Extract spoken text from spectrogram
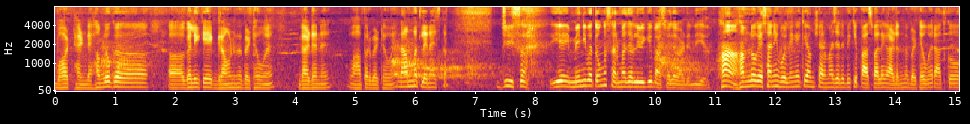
बहुत ठंड है। हम लोग गली के एक ग्राउंड में बैठे हुए हैं। गार्डन है वहाँ पर बैठे हुए हैं। नाम मत लेना इसका। जी सर। ये मैं नहीं बताऊँगा शर्मा जलेबी के पास वाला गार्डन है ये। हाँ हम लोग ऐसा नहीं बोलेंगे कि हम शर्मा जलेबी के पास वाले गार्डन में बैठे हुए रात को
